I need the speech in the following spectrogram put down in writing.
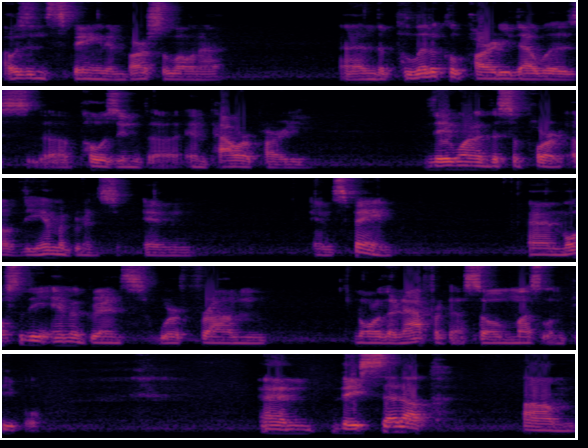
I was in Spain in Barcelona, and the political party that was uh, opposing the Empower Party, they wanted the support of the immigrants in in Spain, and most of the immigrants were from northern Africa, so Muslim people, and they set up um,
